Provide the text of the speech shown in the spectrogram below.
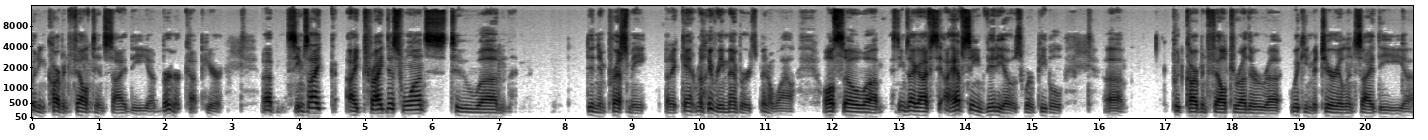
putting carbon felt inside the uh, burner cup here. Uh, seems like I tried this once to um, didn't impress me, but I can't really remember. It's been a while. Also, uh, seems like I've I have seen videos where people uh, put carbon felt or other uh, wicking material inside the uh,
